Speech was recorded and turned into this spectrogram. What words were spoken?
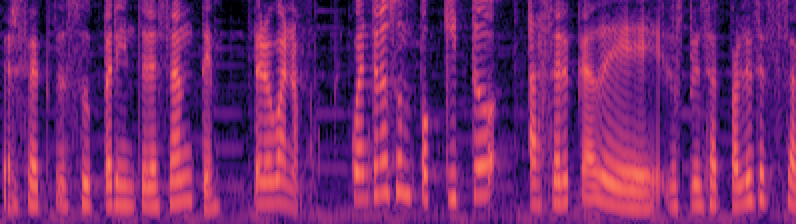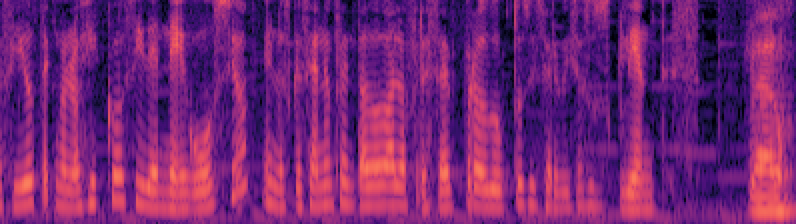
Perfecto, súper interesante. Pero bueno, cuéntanos un poquito acerca de los principales desafíos tecnológicos y de negocio en los que se han enfrentado al ofrecer productos y servicios a sus clientes. Claro,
